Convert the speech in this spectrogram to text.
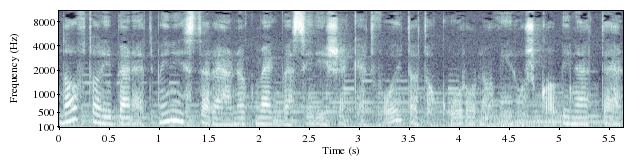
Naftali Bennett miniszterelnök megbeszéléseket folytat a koronavírus kabinettel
